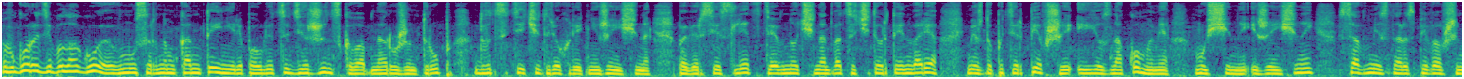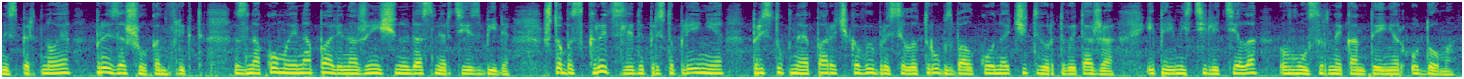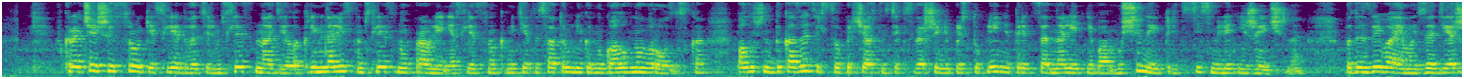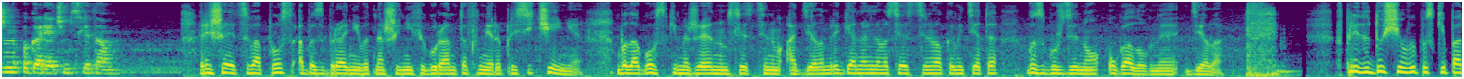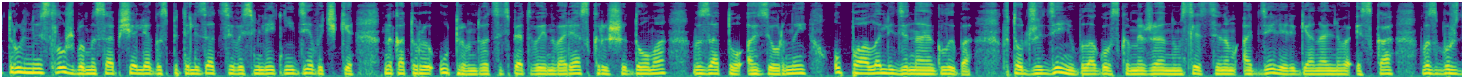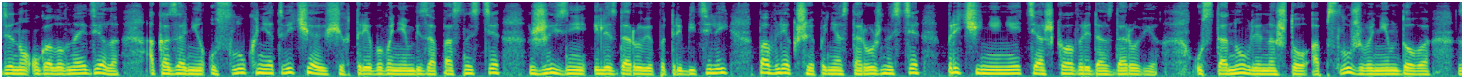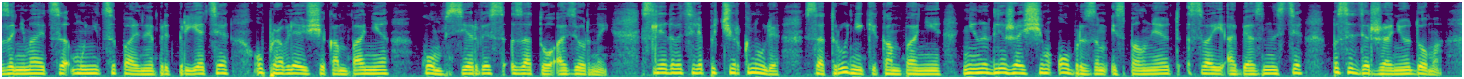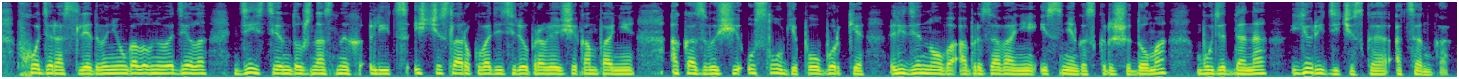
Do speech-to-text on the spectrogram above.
В городе Балагое в мусорном контейнере по улице Дзержинского обнаружен труп 24-летней женщины. По версии следствия, в ночь на 24 января между потерпевшей и ее знакомыми, мужчиной и женщиной, совместно распивавшими спиртное, произошел конфликт. Знакомые напали на женщину до смерти избили. Чтобы скрыть следы преступления, преступная парочка выбросила труп с балкона четвертого этажа и переместили тело в мусорный контейнер у дома. В кратчайшие сроки следователям Следственного отдела, криминалистам Следственного управления, Следственного комитета и сотрудниками уголовного розыска получено доказательства причастности к совершению преступления 31-летнего мужчины и 37-летней женщины. Подозреваемые задержаны по горячим следам. Решается вопрос об избрании в отношении фигурантов меры пресечения. Балаговским межрайонным следственным отделом регионального следственного комитета возбуждено уголовное дело. В предыдущем выпуске патрульной службы мы сообщали о госпитализации восьмилетней девочки, на которую утром 25 января с крыши дома в Зато Озерный упала ледяная глыба. В тот же день в Балаговском межрайонном следственном отделе регионального СК возбуждено уголовное дело оказание услуг, не отвечающих требованиям безопасности, жизни или здоровья потребителей, повлекшее по неосторожности причинение тяжкого вреда здоровью. Установлено, что обслуживанием Вдова занимается муниципальное предприятие, управляющая компания Комсервис «Зато Озерный». Следователи подчеркнули, сотрудники компании ненадлежащим образом исполняют свои обязанности по содержанию дома. В ходе расследования уголовного дела действием должностных лиц из числа руководителей управляющей компании, оказывающей услуги по уборке ледяного образования из снега с крыши дома, будет дана юридическая оценка.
